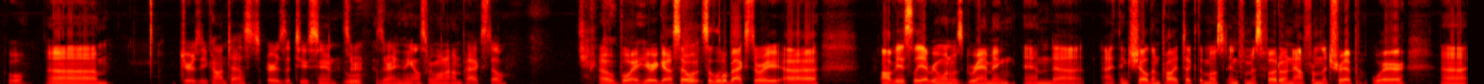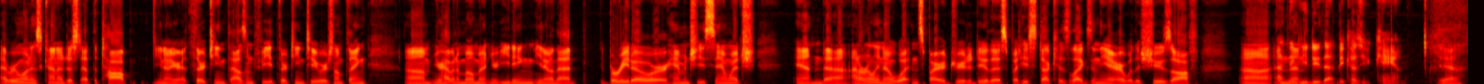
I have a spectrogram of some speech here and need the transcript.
Cool. Um, jersey contest, or is it too soon? Is there, there anything else we want to unpack still? Oh boy, here we go. So, so a little backstory. Uh, obviously, everyone was gramming, and uh, I think Sheldon probably took the most infamous photo now from the trip, where Uh, everyone is kind of just at the top. You know, you're at 13,000 feet, 13.2 or something. Um, you're having a moment. You're eating, you know, that burrito or ham and cheese sandwich. And uh, I don't really know what inspired Drew to do this, but he stuck his legs in the air with his shoes off. Uh, I think then, you do that because you can. yeah.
